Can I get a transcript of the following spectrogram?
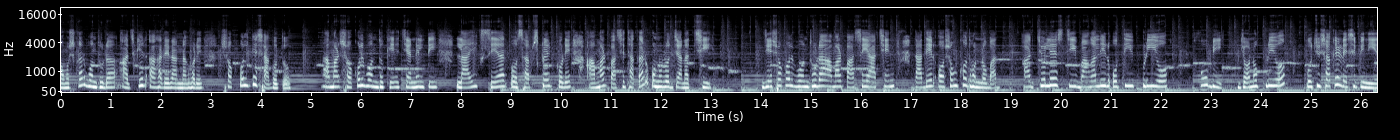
নমস্কার বন্ধুরা, আজকের আহারে রান্নাঘরে সকলকে স্বাগত। আমার সকল বন্ধুকে চ্যানেলটি লাইক, শেয়ার ও সাবস্ক্রাইব করে আমার পাশে থাকার অনুরোধ জানাচ্ছি। যে সকল বন্ধুরা আমার পাশে আছেন, তাদের অসংখ্য ধন্যবাদ। আজ চলে এসছি বাঙালির অতি প্রিয়, খুবই জনপ্রিয় কচু শাকের রেসিপি নিয়ে।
